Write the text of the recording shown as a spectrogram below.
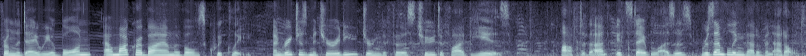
From the day we are born, our microbiome evolves quickly and reaches maturity during the first two to five years. After that, it stabilises, resembling that of an adult.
